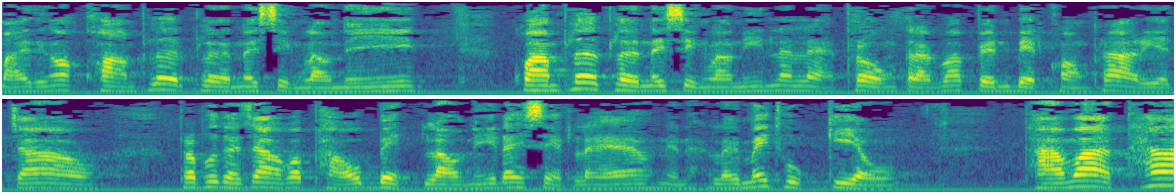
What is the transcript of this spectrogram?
หมายถึงว่าความเพลิดเพลินในสิ่งเหล่านี้ ความเพลิดเพลินในสิ่งเหล่านี้นั่นแหละ พระองค์ตรัสว่าเป็นเบ็ดของพระอริยเจ้า พระพุทธเจ้าก็เผาเบ็ดเหล่านี้ได้เสร็จแล้วเนี่ยนะเลยไม่ถูกเกี่ยว ถามว่าถ้า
